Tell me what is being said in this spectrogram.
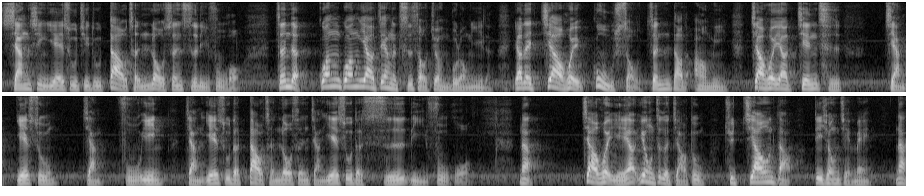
相信耶稣基督道成肉身死里复活。真的，光光要这样的持守就很不容易了。要在教会固守真道的奥秘，教会要坚持讲耶稣，讲福音。讲耶稣的道成肉身，讲耶稣的死里复活。那教会也要用这个角度去教导弟兄姐妹。那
